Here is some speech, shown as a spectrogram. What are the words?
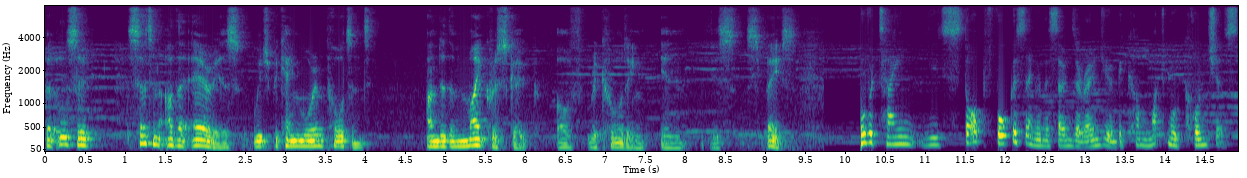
but also certain other areas which became more important under the microscope of recording in this space. Over time, you stop focusing on the sounds around you and become much more conscious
